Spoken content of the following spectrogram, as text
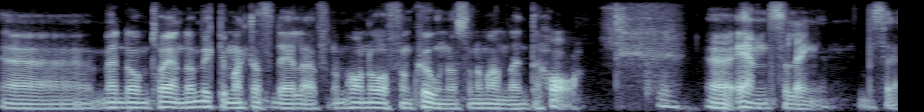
Eh, men de tar ändå mycket marknadsandelar för de har några funktioner som de andra inte har. Eh, än så länge. Vill säga.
